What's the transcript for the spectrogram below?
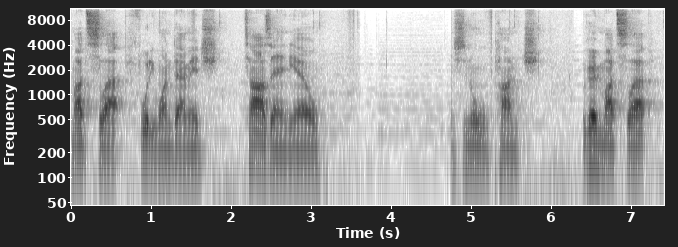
Mud Slap, 41 damage. Tarzan Yell, just a normal punch. We'll go Mud Slap.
